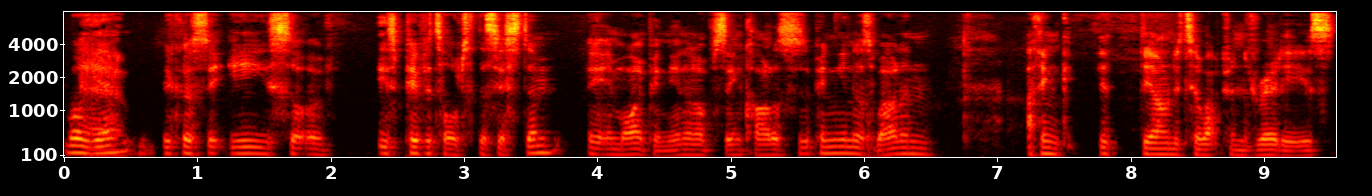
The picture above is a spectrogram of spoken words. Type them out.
well, yeah, um, because he sort of is pivotal to the system, in my opinion, and obviously in Carlos's opinion as well. And I think it, the only two options really is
